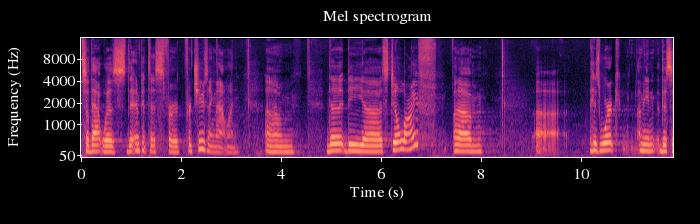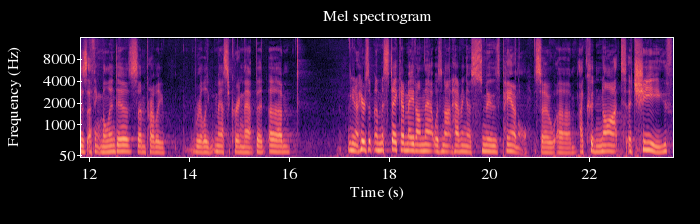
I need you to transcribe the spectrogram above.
so that was the impetus for, for choosing that one. Um, the the uh, still life, um, uh, his work, I mean, this is, I think, Melendez. I'm probably really massacring that, but um, you know, here's a, a, mistake I made on that was not having a smooth panel. So um, I could not achieve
